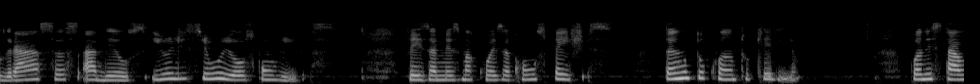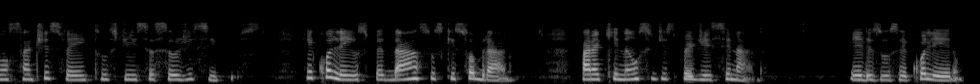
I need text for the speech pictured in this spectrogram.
graças a Deus e os distribuiu aos convivas. Fez a mesma coisa com os peixes, tanto quanto queriam. Quando estavam satisfeitos, disse a seus discípulos: Recolhei os pedaços que sobraram, para que não se desperdice nada. Eles os recolheram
